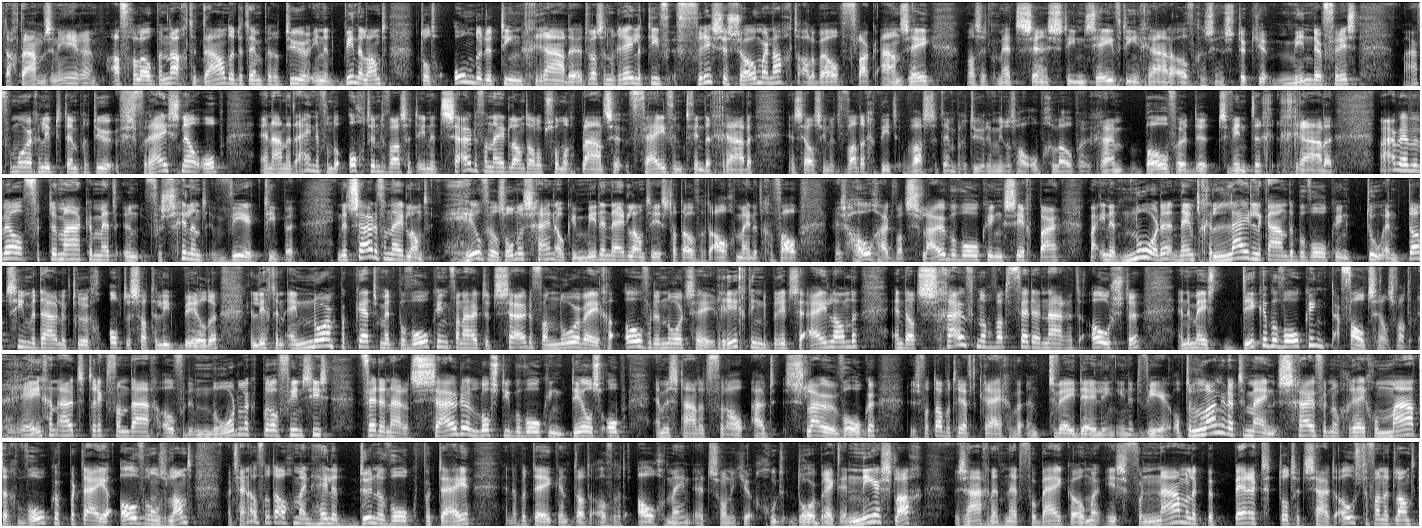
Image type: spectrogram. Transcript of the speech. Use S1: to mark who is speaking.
S1: Dag dames en heren. Afgelopen nacht daalde de temperatuur in het binnenland tot onder de 10 graden. Het was een relatief frisse zomernacht, alhoewel vlak aan zee was het met 16, 17 graden overigens een stukje minder fris. Maar vanmorgen liep de temperatuur vrij snel op en aan het einde van de ochtend was het in het zuiden van Nederland al op sommige plaatsen 25 graden. En zelfs in het Waddengebied was de temperatuur inmiddels al opgelopen ruim boven de 20 graden. Maar we hebben wel te maken met een verschillend weertype. In het zuiden van Nederland heel veel zonneschijn. Ook in Midden-Nederland is dat over het algemeen het geval. Er is hooguit wat sluierbewolking zichtbaar. Maar in het noorden neemt geleidelijk aan de bewolking toe. En dat zien we duidelijk terug op de satellietbeelden. Er ligt een enorm pakket met bewolking vanuit het zuiden van Noorwegen over de Noordzee richting de Britse eilanden. En dat schuift nog wat verder naar het oosten. En de meest dikke bewolking, daar valt zelfs wat regen uit, trekt vandaag over de noordelijke provincies. Verder naar het zuiden lost die bewolking deels op en bestaat het vooral uit sluierwolken. Dus wat dat betreft krijgen we een tweedeling in het weer. Op de langere termijn schuiven nog regelmatig wolkenpartijen over ons land. Maar het zijn over het algemeen hele dunne wolkenpartijen. En dat betekent dat over het algemeen het zonnetje goed doorbreekt. En neerslag, we zagen het net voorbij komen, is voornamelijk beperkt tot het zuidoosten van het land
